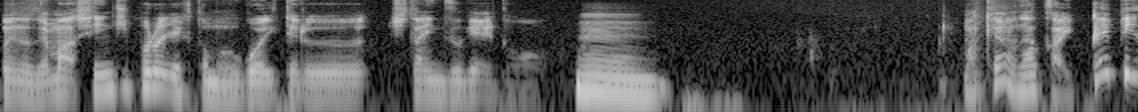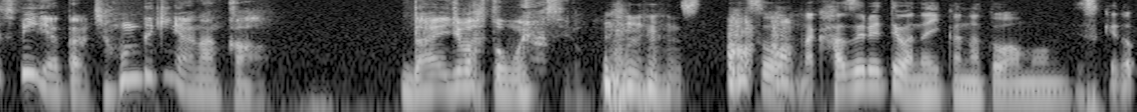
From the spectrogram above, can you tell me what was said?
そういうので、まあ、新規プロジェクトも動いてるシュタインズゲート。うん。まあ、けどなんか、一回 PSP でやったら基本的にはなんか、大丈夫だと思いますよ。そう、なんか外れてはないかなとは思うんですけど。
